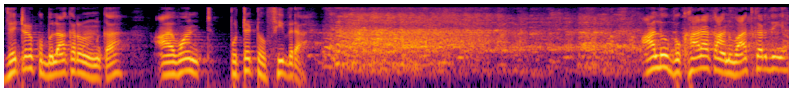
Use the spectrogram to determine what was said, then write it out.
वेटर को बुलाकर उन्होंने कहा आई वॉन्ट पोटेटो फीवरा आलू बुखारा का अनुवाद कर दिया।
